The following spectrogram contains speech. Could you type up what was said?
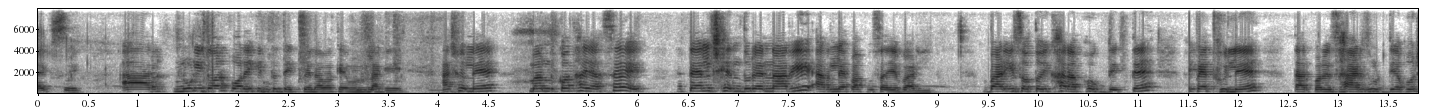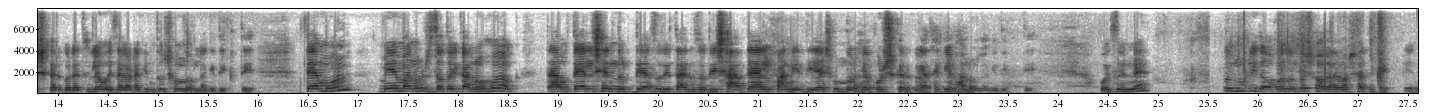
লাগছে। আর নুড়ি দেওয়ার পরে কিন্তু দেখবেন আবার কেমন লাগে। আসলে মান কথাই আছে, তেল সেন্দুরের নারী আর লেপা পুষায় বাড়ি। বাড়ি যতই খারাপ হোক দেখতে, পেট হইলে তারপরে ঝাড় ঝুট দিয়ে পরিষ্কার করে ধুলে ওই জায়গাটা কিন্তু সুন্দর লাগে দেখতে। তেমন মেয়ে মানুষ যতই কালো হোক, তাও তেল সেন্দুর দিয়ে যদি তাকে যদি সা তেল, পানি দিয়ে সুন্দর হয়ে পরিষ্কার করে থাকলে ভালো লাগে দেখতে। ওই জন্যে তো নুড়ি দেওয়া পর্যন্ত সবাই আমার সাথে থাকতেন।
